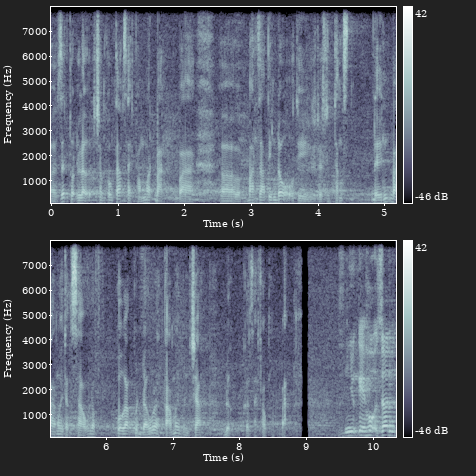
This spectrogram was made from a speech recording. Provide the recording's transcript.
ờ, rất thuận lợi trong công tác giải phóng mặt bằng và ờ, bàn giao tiến độ thì tháng đến 30 tháng 6 là cố gắng phấn đấu là 80% được ờ, giải phóng mặt bằng. Những cái hộ dân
